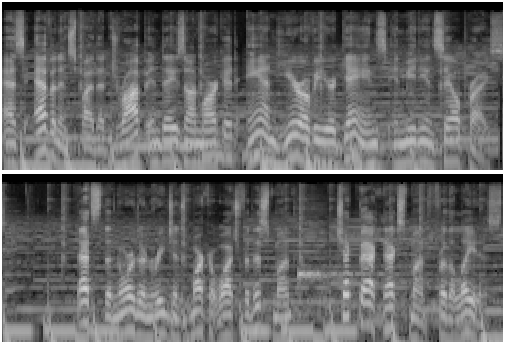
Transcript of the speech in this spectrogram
as evidenced by the drop in days on market and year over year gains in median sale price. That's the Northern Region's Market Watch for this month. Check back next month for the latest.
